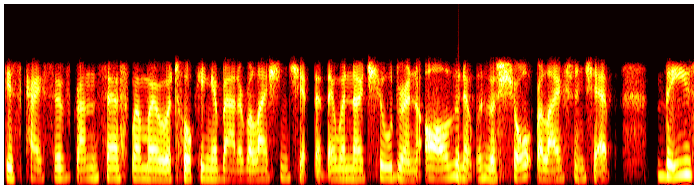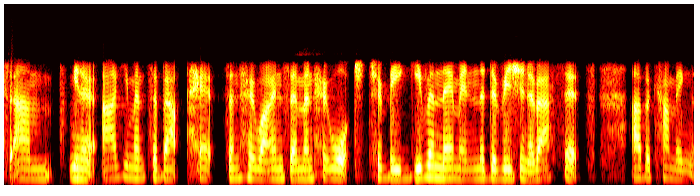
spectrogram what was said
this case of Grunseth, when we were talking about a relationship that there were no children of, and it was a short relationship, these, um, you know, arguments about pets and who owns them and who ought to be given them in the division of assets are becoming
